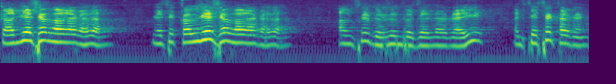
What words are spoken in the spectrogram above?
कांद्याच्या माला घाला नाही तर कवल्याच्या माला घाला. आमचं धोरण बदलणार नाही आणि त्याचं कारण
